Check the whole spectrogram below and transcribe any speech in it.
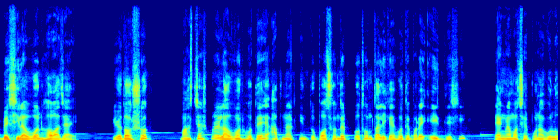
বেশি লাভবান হওয়া যায়। প্রিয় দর্শক, মাছ চাষ করে লাভবান হতে আপনার কিন্তু পছন্দের প্রথম তালিকায় হতে পারে এই দেশি ট্যাংরা মাছের পোনাগুলো।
